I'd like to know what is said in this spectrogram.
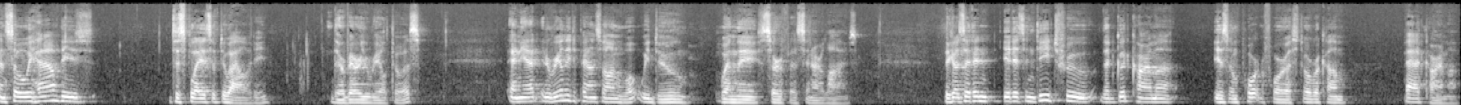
And so we have these displays of duality. They're very real to us. And yet it really depends on what we do when they surface in our lives. Because it, in, it is indeed true that good karma is important for us to overcome bad karma.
